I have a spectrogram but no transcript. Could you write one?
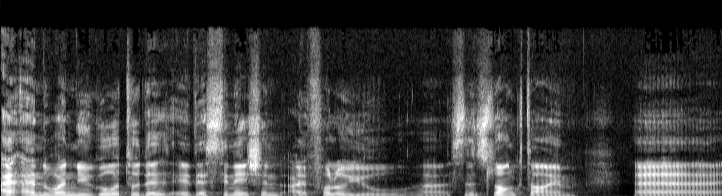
A- And when you go to the a destination, I follow you uh, since long time. Uh,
